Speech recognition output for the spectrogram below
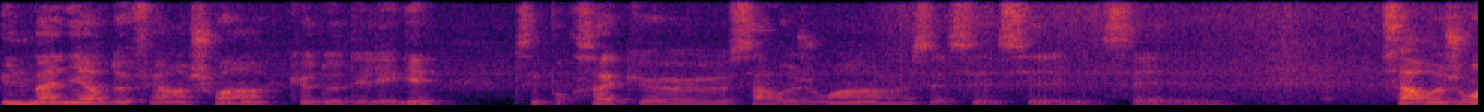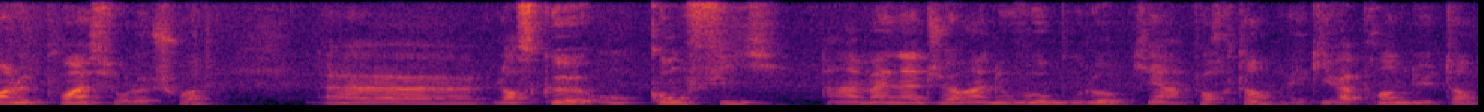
une manière de faire un choix hein, que de déléguer. C'est pour ça que ça rejoint, c'est- c'est- c'est- ça rejoint le point sur le choix. Euh, lorsque on confie à un manager un nouveau boulot qui est important et qui va prendre du temps,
